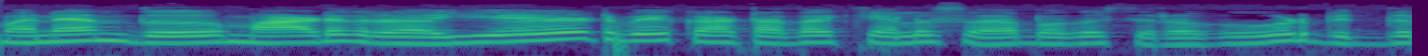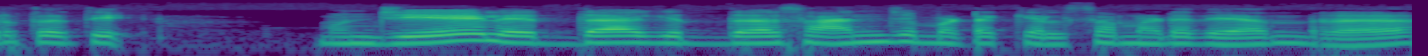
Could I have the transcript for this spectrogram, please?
ಮನೆಯಂದು ಮಾಡಿದ್ರೆ ಏಟ್ ಬೇಕಾಟದ ಕೆಲಸ ಬಗಸಿರ ಗೂಡ್ ಬಿದ್ದಿರ್ತೈತಿ. ಮುಂಜೇಲಿ ಎದ್ದಾಗಿದ್ದ ಸಂಜೆ ಮಟ್ಟ ಕೆಲಸ ಮಾಡಿದೆ ಅಂದ್ರೆ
